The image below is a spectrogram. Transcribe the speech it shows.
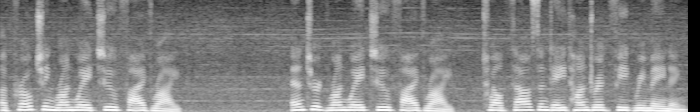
Approaching runway 25 right. Entered runway 25 right, 12,800 feet remaining.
